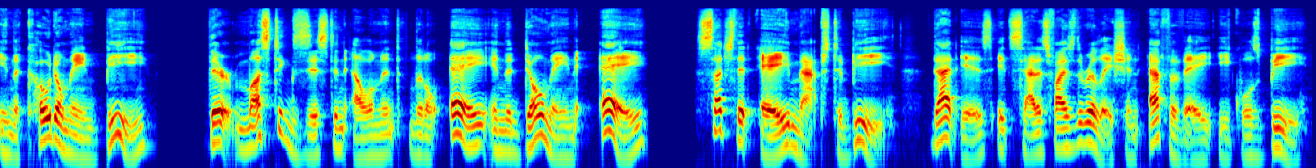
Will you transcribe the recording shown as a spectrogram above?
in the codomain b, there must exist an element little a in the domain a such that a maps to b. That is, it satisfies the relation f of a equals b.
